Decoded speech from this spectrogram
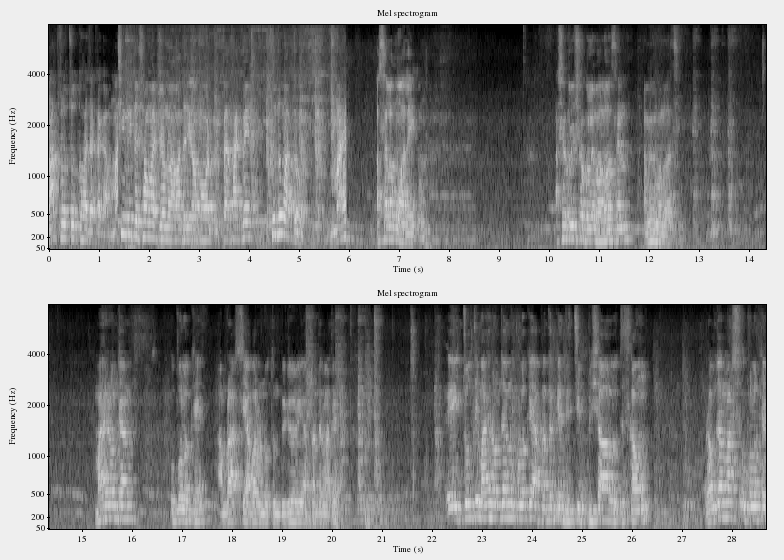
মাত্র চোদ্দ হাজার টাকা সীমিত সময়ের জন্য আমাদের এই অফারটা থাকবে শুধুমাত্র মাহের আসসালামু আলাইকুম। আশা করি সকলে ভালো আছেন, আমিও ভালো আছি। মাহের রমজান উপলক্ষে আমরা আসছি আবারও নতুন ভিডিও নিয়ে আপনাদের মাঝে। এই চলতি মাহের রমজান উপলক্ষে আপনাদেরকে দিচ্ছি বিশাল ডিসকাউন্ট রমজান মাস উপলক্ষে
